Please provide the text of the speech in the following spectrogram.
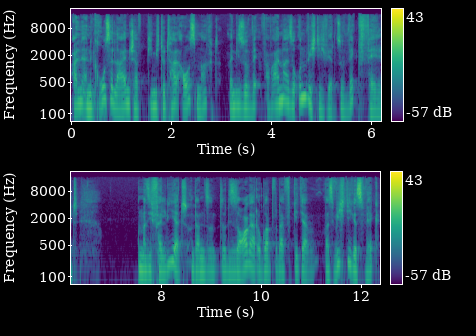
eine große Leidenschaft, die mich total ausmacht, wenn die so auf einmal so unwichtig wird, so wegfällt und man sie verliert und dann so, so die Sorge hat, oh Gott, da geht ja was Wichtiges weg,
